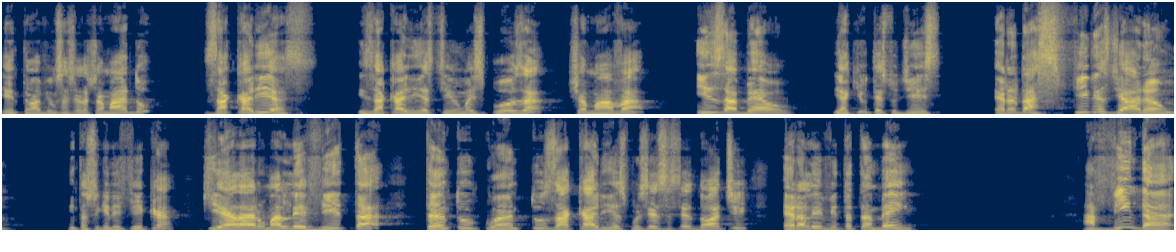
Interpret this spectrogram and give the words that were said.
então havia um sacerdote chamado Zacarias. E Zacarias tinha uma esposa chamava Isabel. E aqui o texto diz, era das filhas de Arão. Então significa que ela era uma levita, tanto quanto Zacarias, por ser sacerdote, era levita também. A vinda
